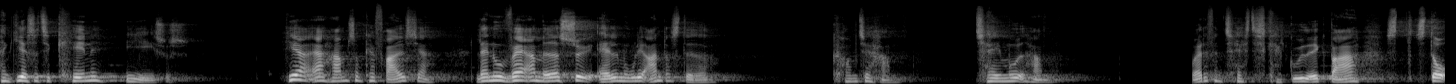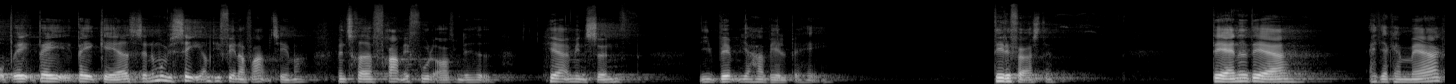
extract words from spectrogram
Han giver sig til kende i Jesus. Her er ham, som kan frelse jer. Lad nu være med at søge alle mulige andre steder. Kom til ham. Tag imod ham. Hvor er det fantastisk, at Gud ikke bare står bag, bag, bag gæret og siger, nu må vi se, om de finder frem til mig, men træder frem i fuld offentlighed. Her er min søn, i hvem jeg har velbehag. Det er det første. Det andet, det er, at jeg kan mærke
